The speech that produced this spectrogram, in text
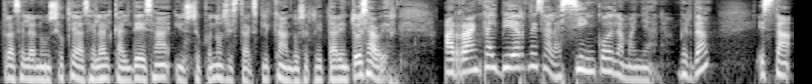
tras el anuncio que hace la alcaldesa y usted pues nos está explicando, secretaria. Entonces, a ver, arranca el viernes a las 5 de la mañana, ¿verdad? Está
